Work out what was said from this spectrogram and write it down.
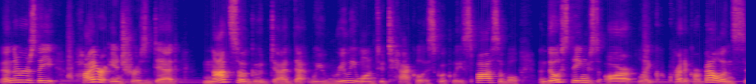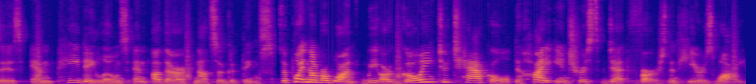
Then there's the higher interest debt not so good debt that we really want to tackle as quickly as possible. And those things are like credit card balances and payday loans and other not so good things. So point number one, we are going to tackle the high interest debt first. And here's why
